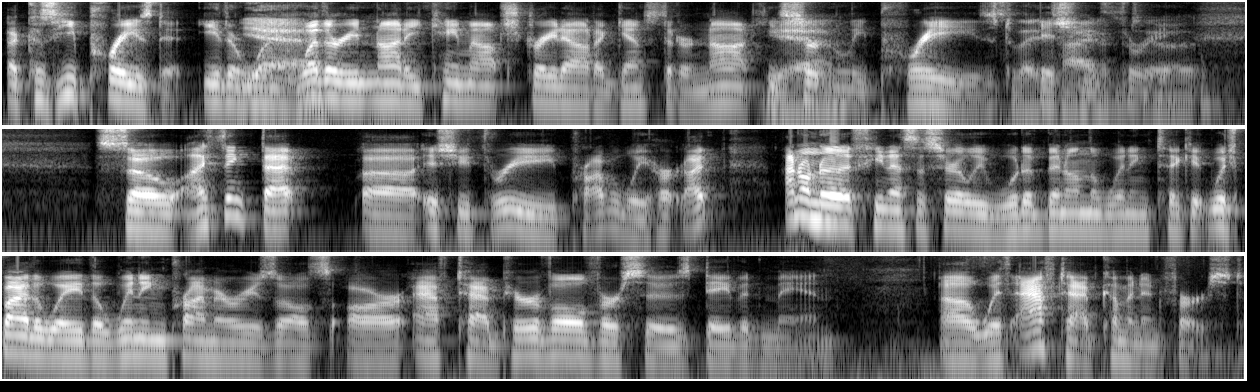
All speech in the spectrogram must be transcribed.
because he praised it either way. Whether or not he came out straight out against it or not, he Yeah. certainly praised So issue three. So I think that uh, issue three probably hurt. I, I don't know if he necessarily would have been on the winning ticket, which, by the way, the winning primary results are Aftab Pureval versus David Mann, uh, with Aftab coming in first,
